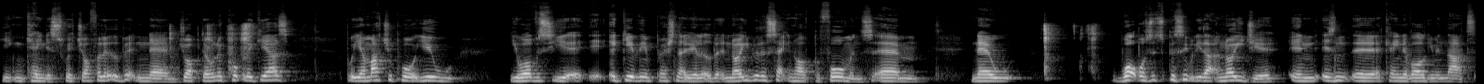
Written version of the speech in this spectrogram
you can kind of switch off a little bit and um, drop down a couple of gears. But your match report, you you obviously it, it gave the impression that you're a little bit annoyed with the second half performance. Um, now what was it specifically that annoyed you? And isn't there a kind of argument that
